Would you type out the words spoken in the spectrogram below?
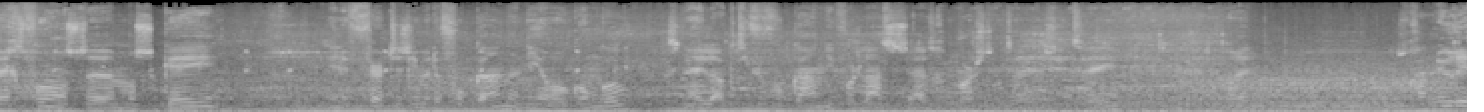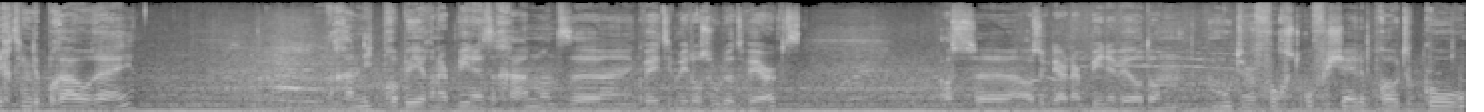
Recht voor ons de moskee. In de verte zien we de vulkaan, de Nyiragongo. Het is een hele actieve vulkaan die voor het laatst is uitgebarst in 2002. We gaan nu richting de brouwerij. We gaan niet proberen naar binnen te gaan, want uh, ik weet inmiddels hoe dat werkt. Als, uh, als ik daar naar binnen wil, dan moet er volgens het officiële protocol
